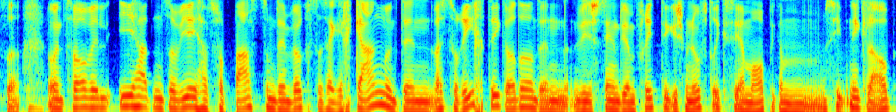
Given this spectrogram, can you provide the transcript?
So. Und zwar, weil ich hatte so wie, ich es verpasst, um dann wirklich zu sagen, ich gang und dann, weißt du, so richtig, oder? Und dann, wie ich irgendwie am Freitag ist mein Auftritt gewesen, am Abend, am 7. glaube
